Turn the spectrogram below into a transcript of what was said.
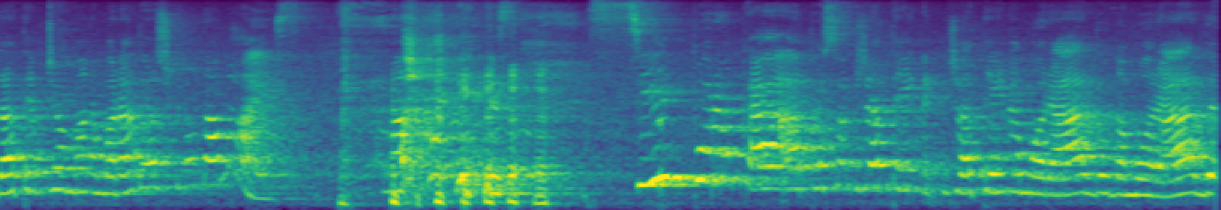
dá tempo de arrumar namorado, eu acho que não dá mais. Mas se por acaso a pessoa que já tem, já tem namorado ou namorada,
